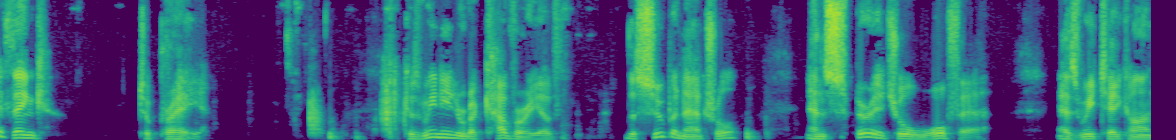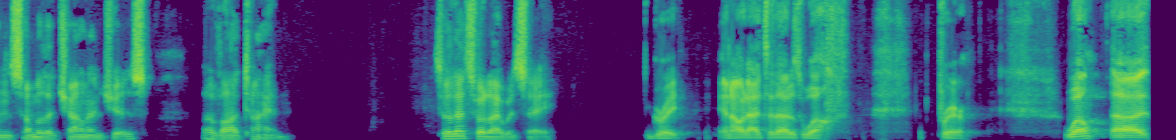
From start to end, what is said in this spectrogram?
I think to pray. Because we need a recovery of the supernatural and spiritual warfare as we take on some of the challenges of our time. So that's what I would say. Great. And I would add to that as well prayer. Well, uh,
